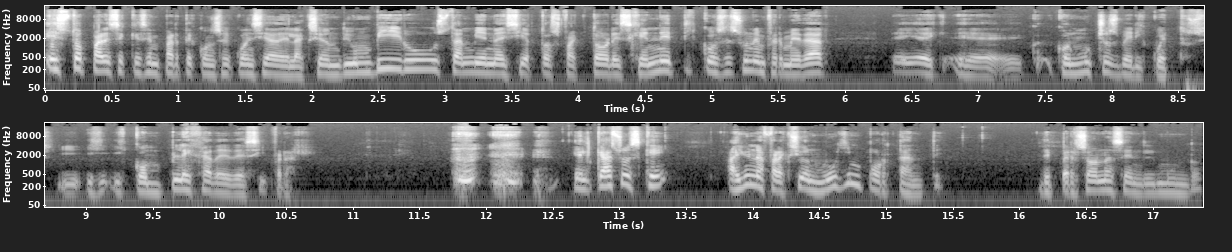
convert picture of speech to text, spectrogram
Esto parece que es en parte consecuencia de la acción de un virus, también hay ciertos factores genéticos, es una enfermedad eh, con muchos vericuetos y, compleja de descifrar. El caso es que hay una fracción muy importante de personas en el mundo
